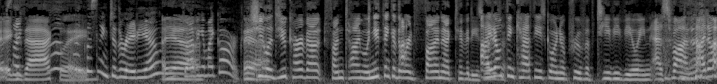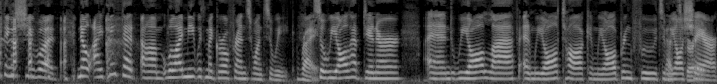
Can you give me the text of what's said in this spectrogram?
It's like, exactly. oh, I like listening to the radio, and Yeah. driving in my car. Yeah. Sheila, do you carve out fun time? When you think of the word fun activities, I don't think Kathy's going to approve of TV viewing as fun. I don't think she would. No, I think that, um, well, I meet with my girlfriends once a week. Right. So we all have dinner and we all laugh and we all talk and we all bring foods and we all great. share.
